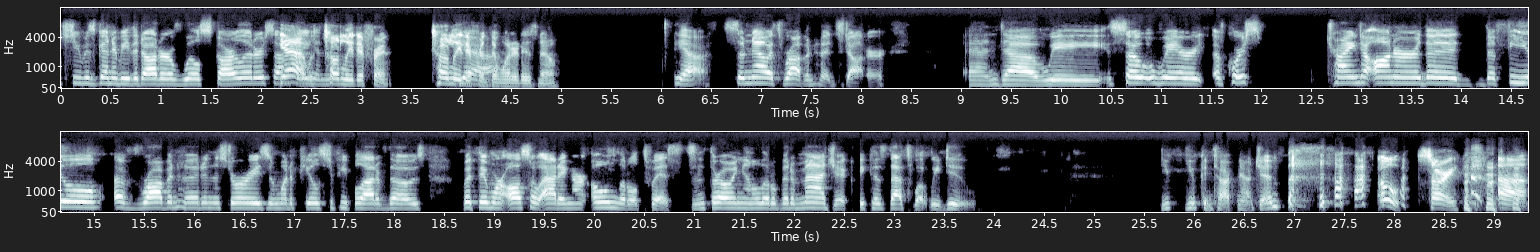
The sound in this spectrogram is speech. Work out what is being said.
she was going to be the daughter of Will Scarlet or something? Yeah, it was and- totally different. Totally different than what it is now. yeah so now it's robin hood's daughter and uh we so we're of course trying to honor the the feel of robin hood and the stories and what appeals to people out of those but then we're also adding our own little twists and throwing in a little bit of magic because that's what we do you you can talk now jen Oh, sorry. Uh,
